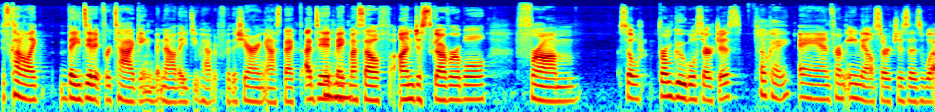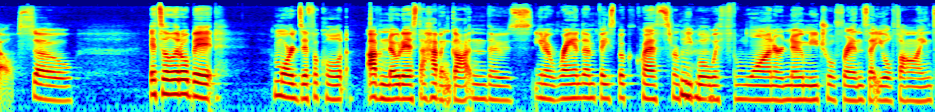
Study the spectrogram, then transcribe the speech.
It's kind of like they did it for tagging, but now they do have it for the sharing aspect. I did make Mm-hmm. myself undiscoverable from so from Google searches Okay. and from email searches as well. So it's a little bit more difficult. I've noticed I haven't gotten those, you know, random Facebook requests from people with one or no mutual friends that you'll find.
